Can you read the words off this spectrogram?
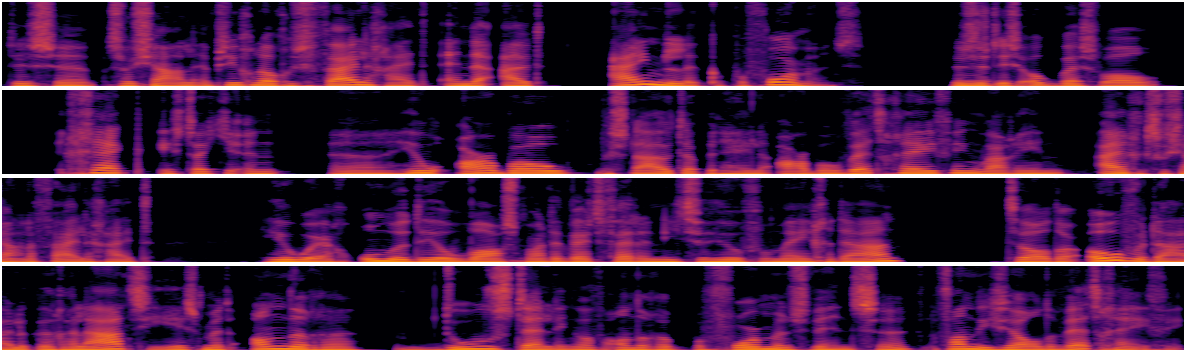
tussen sociale en psychologische veiligheid en de uiteindelijke performance. Dus het is ook best wel gek, is dat je een uh, heel Arbo besluit hebt, een hele Arbo-wetgeving, waarin eigenlijk sociale veiligheid heel erg onderdeel was, maar er werd verder niet zo heel veel mee gedaan. Terwijl er overduidelijk een relatie is met andere doelstellingen of andere performancewensen van diezelfde wetgeving.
